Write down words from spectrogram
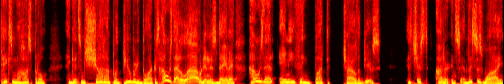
takes him to the hospital and gets him shot up with puberty blockers how is that allowed in this day and age how is that anything but child abuse it's just utter insanity this is why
